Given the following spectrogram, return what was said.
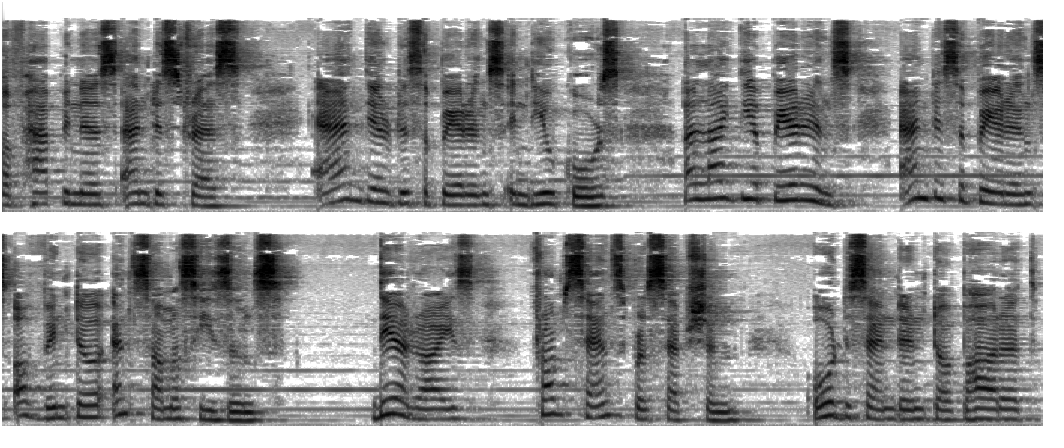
Of happiness and distress and their disappearance in due course are like the appearance and disappearance of winter and summer seasons. They arise from sense perception, O descendant of Bharat,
